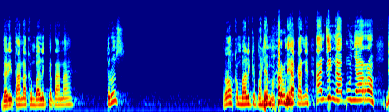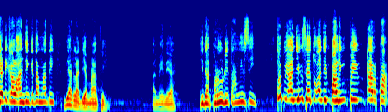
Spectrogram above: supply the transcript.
Dari tanah kembali ke tanah. Terus roh kembali kepada mengaruniakannya. Anjing nggak punya roh. Jadi kalau anjing kita mati, biarlah dia mati. Amin ya. Tidak perlu ditangisi. Tapi anjing saya itu anjing paling pintar pak.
